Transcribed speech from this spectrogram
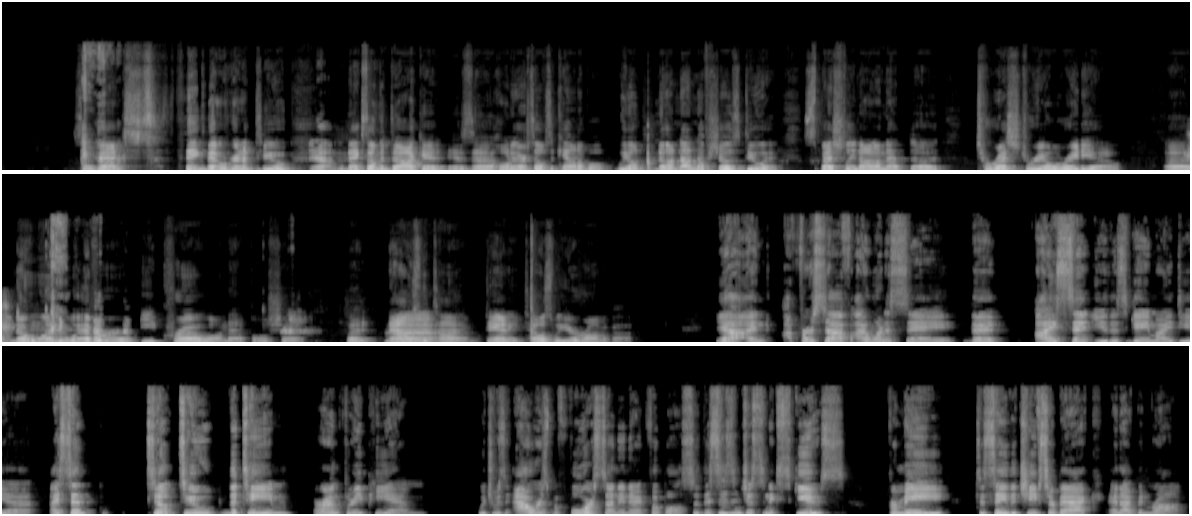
So next thing that we're going to do Yeah, next on the docket is uh, holding ourselves accountable. We don't no not enough shows do it, especially not on that uh, terrestrial radio. Uh, no one will ever eat crow on that bullshit. But now's the Uh. time. Danny, tell us what you're wrong about. Yeah, and uh, first off, I want to say that I sent you this game idea. I sent to to the team around 3 p.m., which was hours before Sunday Night Football. So this isn't just an excuse for me to say the Chiefs are back and I've been wrong.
